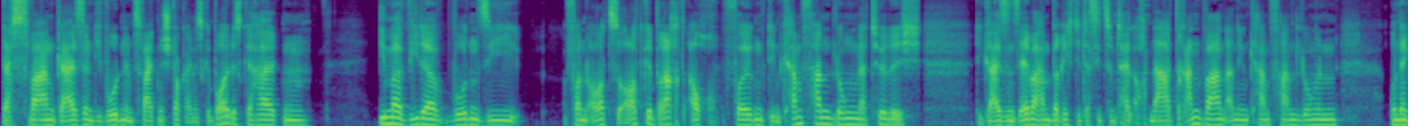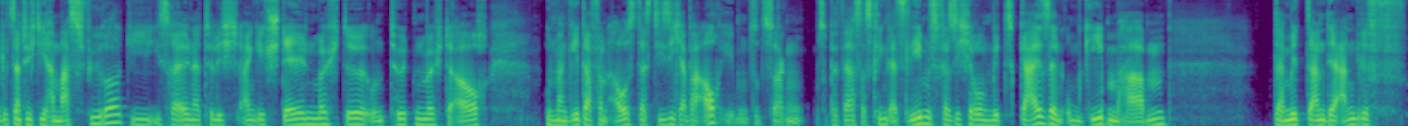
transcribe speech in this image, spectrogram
das waren Geiseln, die wurden im zweiten Stock eines Gebäudes gehalten. Immer wieder wurden sie von Ort zu Ort gebracht, auch folgend den Kampfhandlungen natürlich. Die Geiseln selber haben berichtet, dass sie zum Teil auch nah dran waren an den Kampfhandlungen. Und dann gibt es natürlich die Hamas-Führer, die Israel natürlich eigentlich stellen möchte und töten möchte auch. Und man geht davon aus, dass die sich aber auch eben sozusagen, so pervers das klingt, als Lebensversicherung mit Geiseln umgeben haben, damit dann der Angriff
